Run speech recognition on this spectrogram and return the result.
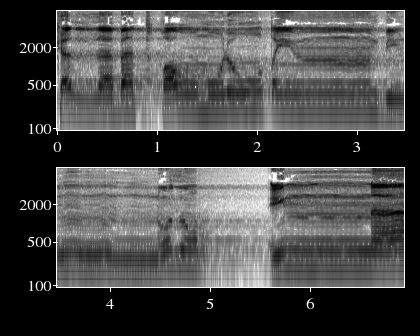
كذبت قوم لوط بالنذر. إنا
